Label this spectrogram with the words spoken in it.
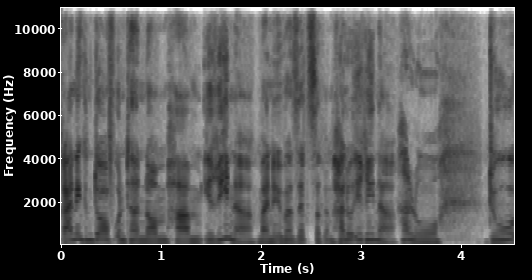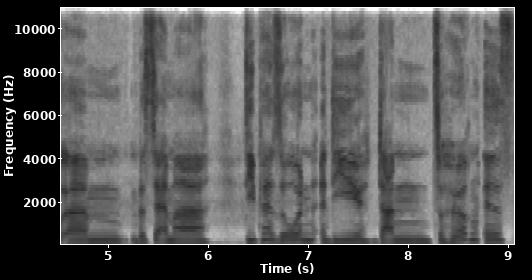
Reinickendorf unternommen haben. Irina, meine Übersetzerin. Hallo Irina. Hallo. Du ähm, bist ja immer die Person, die dann zu hören ist,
